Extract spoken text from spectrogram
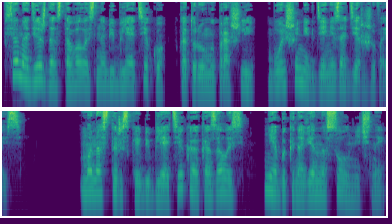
Вся надежда оставалась на библиотеку, в которую мы прошли, больше нигде не задерживаясь. Монастырская библиотека оказалась необыкновенно солнечной.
